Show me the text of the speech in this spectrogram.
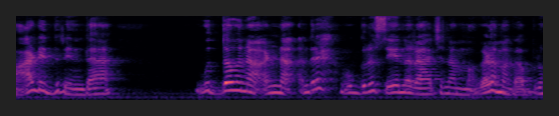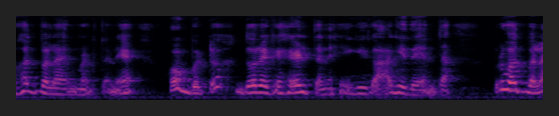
ಮಾಡಿದ್ರಿಂದ ಉದ್ದವನ ಅಣ್ಣ ಅಂದರೆ ಉಗ್ರಸೇನ ರಾಜನ ಮಗಳ ಮಗ ಬೃಹದ್ಬಲ ಏನು ಮಾಡ್ತಾನೆ, ಹೋಗ್ಬಿಟ್ಟು ದೊರೆಗೆ ಹೇಳ್ತಾನೆ, ಹೀಗೀಗ ಆಗಿದೆ ಅಂತ. ಬೃಹದ್ಬಲ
